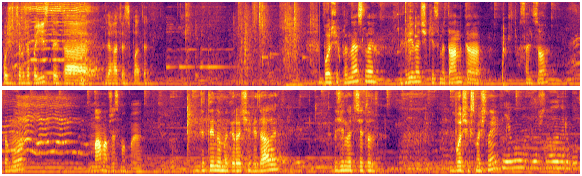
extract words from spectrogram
Хочеться вже поїсти та лягати спати. Борщик принесли, гріночки, сметанка, сальцо. Тому мама вже смакує. Дитину ми, коротше, віддали. Жіночці тут борщик смачний. Єву влаштували на роботу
